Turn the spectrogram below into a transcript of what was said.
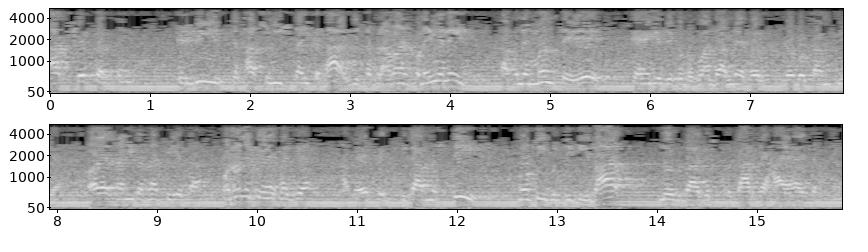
आक्षेप करते हैं, फिर भी इस कथा सुनी सुनाई कथा, ये सब रामायण पढ़ेंगे नहीं। अपने मन से कहेंगे, देखो भगवान राम ने ऐसा गड़बड़ काम किया, और ऐसा नहीं करना चाहिए था। उन्होंने क्यों ऐसा किया? अब ऐसे टीका मुक्ति, मोटी बुद्धि की बात, लोग बाग इस प्रकार के हाय हाय करते हैं।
